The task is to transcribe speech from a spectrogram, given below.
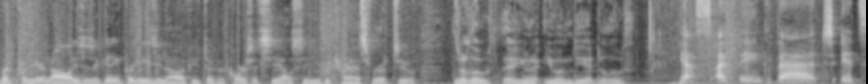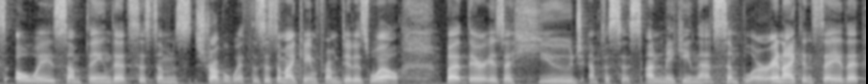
but from your knowledge, is it getting pretty easy now if you took a course at CLC, you could transfer it to Duluth, the UMD at Duluth? Yes, I think that it's always something that systems struggle with. The system I came from did as well, but there is a huge emphasis on making that simpler. And I can say that,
